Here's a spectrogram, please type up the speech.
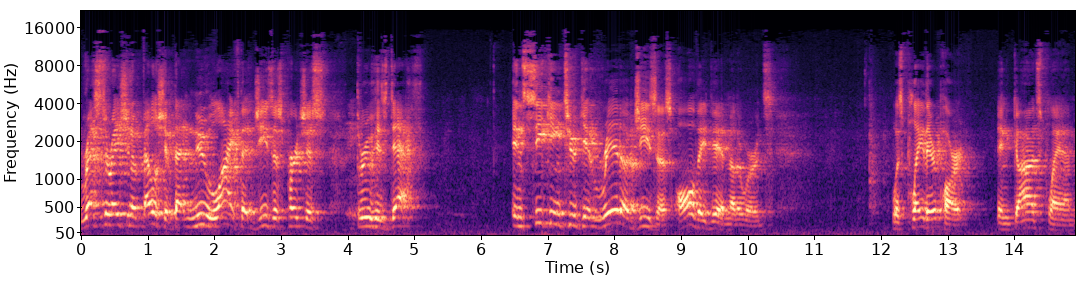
restoration of fellowship, that new life that Jesus purchased through his death. In seeking to get rid of Jesus, all they did, in other words, was play their part in God's plan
